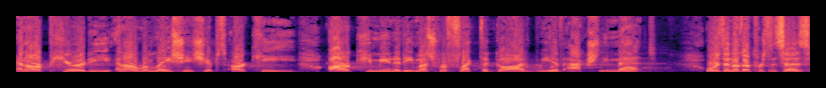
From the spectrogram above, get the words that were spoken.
and our purity and our relationships are key. Our community must reflect the God we have actually met. Or as another person says,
